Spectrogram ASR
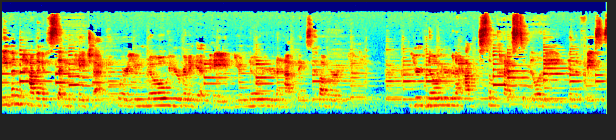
even having a steady paycheck where you know you're going to get paid, you know you're to have things covered, you know you're going to have some kind of stability in the face of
